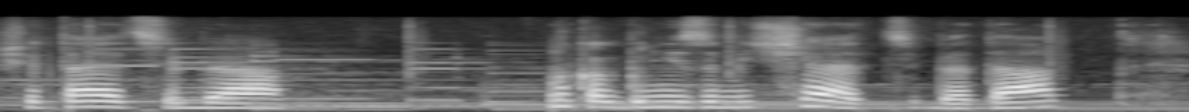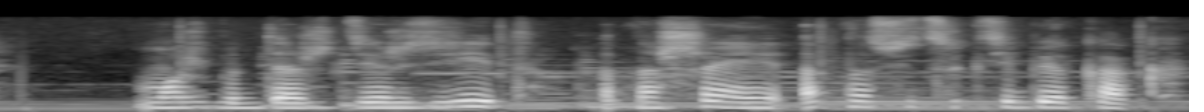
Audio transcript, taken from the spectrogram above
считает себя, ну как бы не замечает тебя, да, может быть даже дерзит, отношение, относится к тебе как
